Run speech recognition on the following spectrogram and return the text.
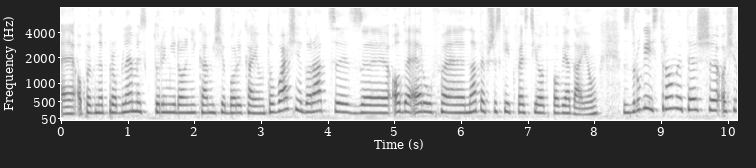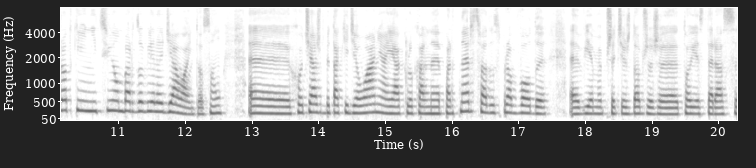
e, o pewne problemy, z którymi rolnikami się borykają, to właśnie doradcy z ODR-ów e, na te wszystkie kwestie odpowiadają. Z drugiej strony też e, ośrodki inicjują bardzo wiele działań. To są chociażby takie działania jak lokalne partnerstwa do spraw wody. Wiemy przecież dobrze, że to jest teraz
